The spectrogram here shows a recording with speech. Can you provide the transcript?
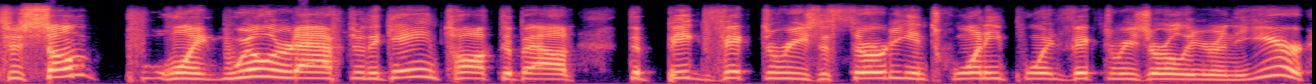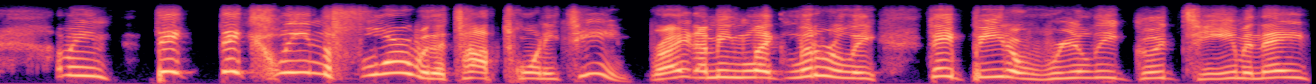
to some point, Willard after the game talked about the big victories, the 30 and 20 point victories earlier in the year. I mean, they they cleaned the floor with a top 20 team, right? I mean, like literally, they beat a really good team and they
